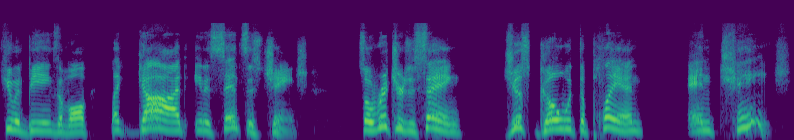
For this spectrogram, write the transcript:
human beings evolved. Like God, in a sense, has changed. So Richard is saying, just go with the plan and change.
